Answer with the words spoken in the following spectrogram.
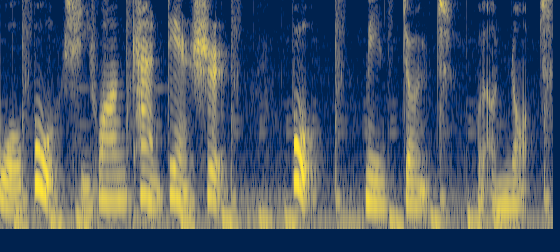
我不喜欢看电视。不 means don't or not.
